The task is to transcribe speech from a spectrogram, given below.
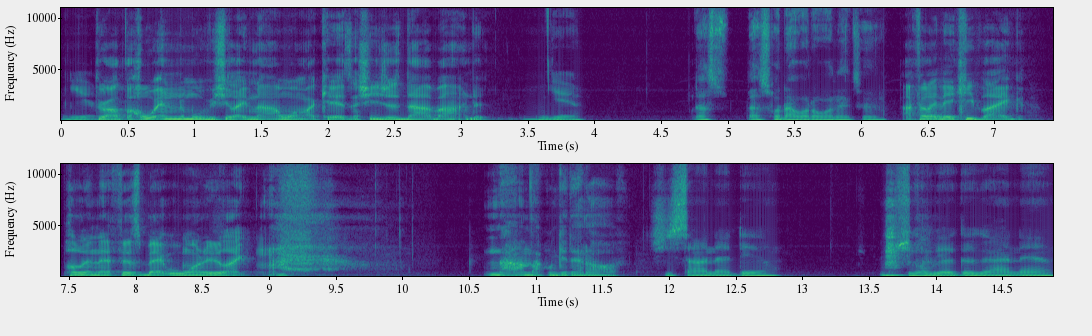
yeah, throughout the whole end of the movie. She like nah, I want my kids, and she just died behind it. yeah. That's that's what I would have wanted to. I feel like they keep like pulling that fist back with Wanda. They're like, nah, I'm not gonna get that off. She signed that deal. She gonna be a good guy now.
